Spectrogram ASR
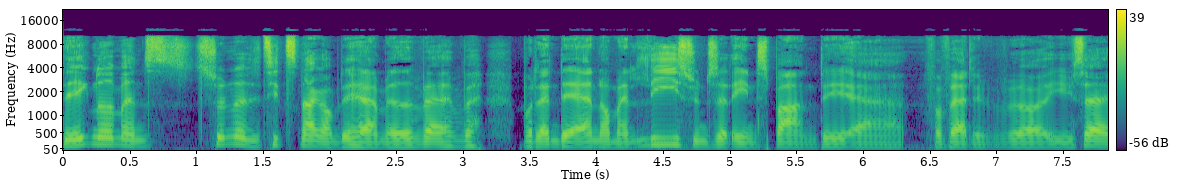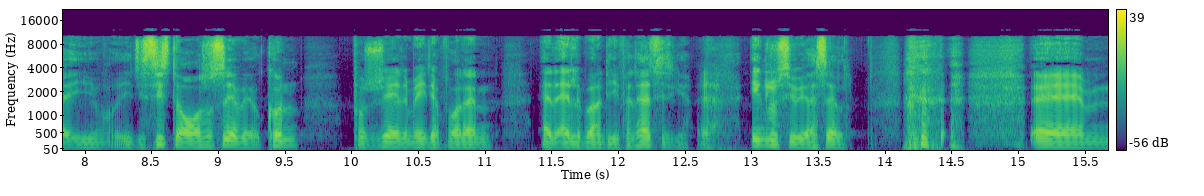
det er ikke noget, man synderligt tit snakker om det her med, hvad, hvad, hvordan det er, når man lige synes, at ens barn det er forfærdeligt. Og især i, i de sidste år, så ser vi jo kun på sociale medier, hvordan at alle børn de er fantastiske. Ja. Inklusive jeg selv. øhm,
